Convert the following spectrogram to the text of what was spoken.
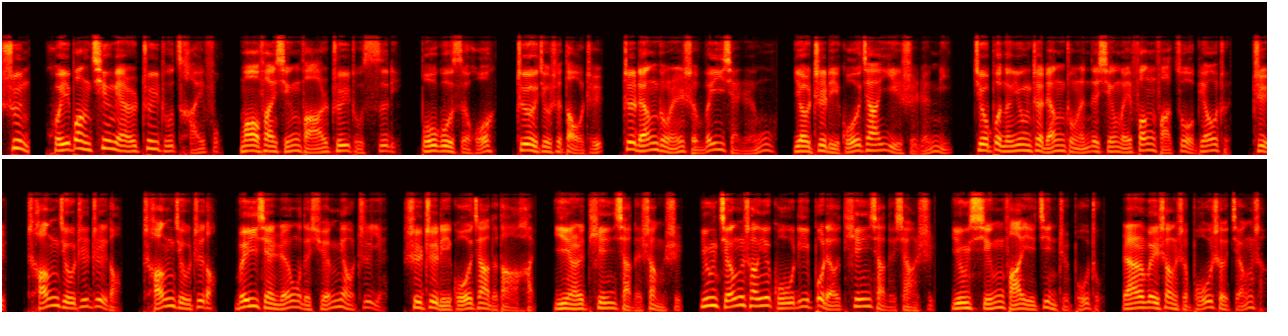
舜毁谤清廉而追逐财富，冒犯刑法而追逐私利，不顾死活，这就是道直。这两种人是危险人物，要治理国家、意识人民，就不能用这两种人的行为方法做标准。治长久之治道。长久之道，危险人物的玄妙之眼是治理国家的大害，因而天下的上士用奖赏也鼓励不了天下的下士，用刑罚也禁止不住。然而为上士不设奖赏，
